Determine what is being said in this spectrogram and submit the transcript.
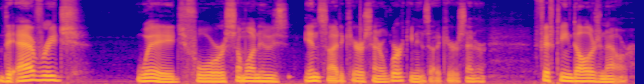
the average wage for someone who's inside a care center, working inside a care center, fifteen dollars an hour.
